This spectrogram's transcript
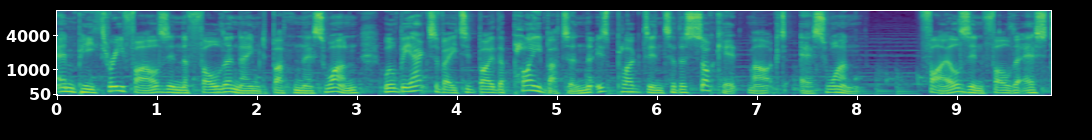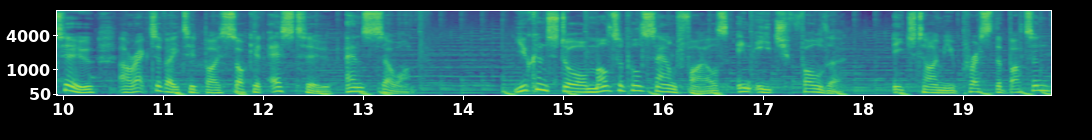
MP3 files in the folder named button S1 will be activated by the play button that is plugged into the socket marked S1. Files in folder S2 are activated by socket S2 and so on. You can store multiple sound files in each folder. Each time you press the button,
